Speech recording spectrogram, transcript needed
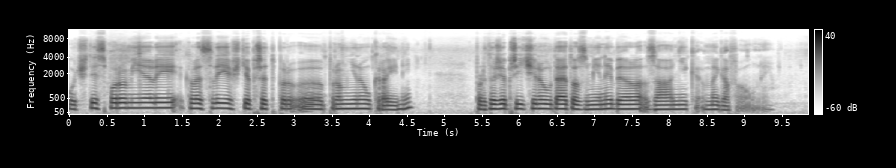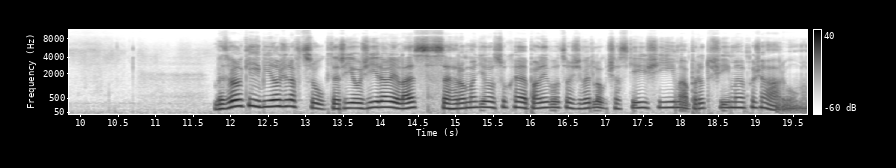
Počty sporomiely klesly ještě před pro, eh, proměnou krajiny, protože příčinou této změny byl zánik megafauny. Bez velkých bíložravců, kteří ožírali les, se hromadilo suché palivo, což vedlo k častějším a prudším požárům.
